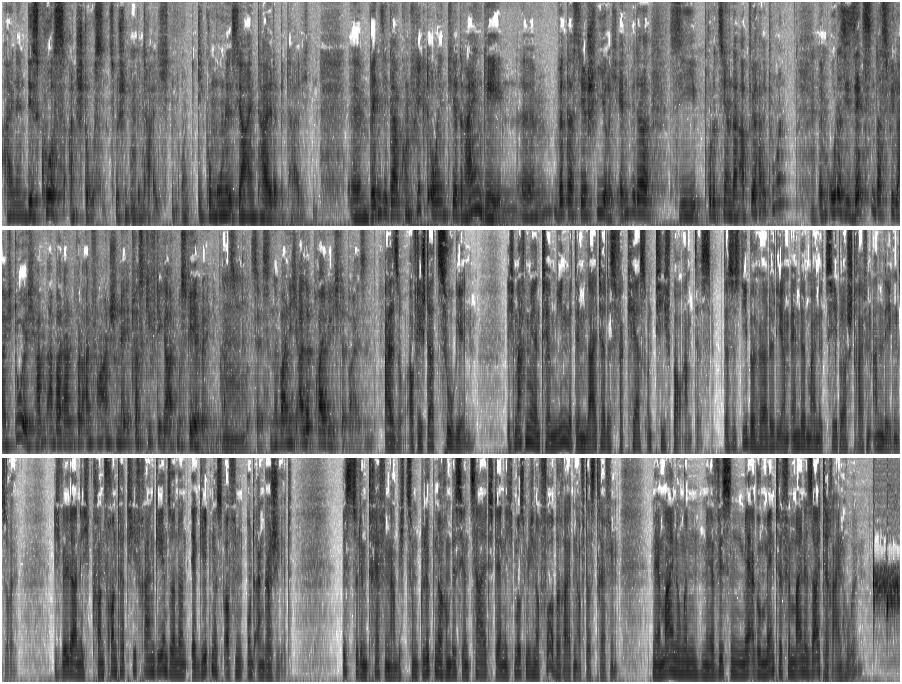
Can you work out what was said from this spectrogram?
einen Diskurs anstoßen zwischen den mhm. Beteiligten. Und die Kommune ist ja ein Teil der Beteiligten. Ähm, wenn Sie da konfliktorientiert reingehen, ähm, wird das sehr schwierig. Entweder Sie produzieren dann Abwehrhaltungen mhm. ähm, oder Sie setzen das vielleicht durch, haben aber dann von Anfang an schon eine etwas giftige Atmosphäre in dem ganzen mhm. Prozess, ne, weil nicht alle freiwillig dabei sind. Also auf die Stadt zugehen. Ich mache mir einen Termin mit dem Leiter des Verkehrs- und Tiefbauamtes. Das ist die Behörde, die am Ende meine Zebrastreifen anlegen soll. Ich will da nicht konfrontativ reingehen, sondern ergebnisoffen und engagiert. Bis zu dem Treffen habe ich zum Glück noch ein bisschen Zeit, denn ich muss mich noch vorbereiten auf das Treffen. Mehr Meinungen, mehr Wissen, mehr Argumente für meine Seite reinholen.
